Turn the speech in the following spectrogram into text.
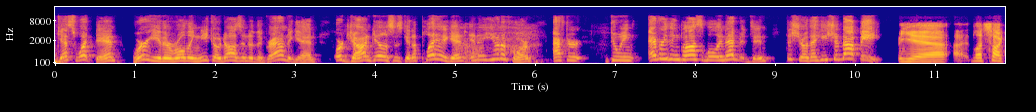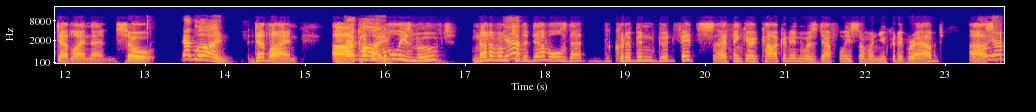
guess what, Dan? We're either rolling Nico Daws into the ground again, or Jon Gillies is going to play again in a uniform after doing everything possible in Edmonton to show that he should not be. Yeah, uh, let's talk deadline then. So Deadline. deadline. Uh, a couple goalies moved. None of them Yeah. to the Devils that could have been good fits. I think uh, was definitely someone you could have grabbed. Uh, Oh, yeah. San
